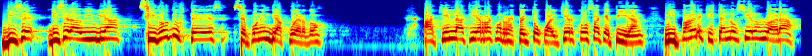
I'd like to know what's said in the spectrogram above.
Dice, dice la Biblia, si dos de ustedes se ponen de acuerdo, aquí en la tierra con respecto a cualquier cosa que pidan, mi Padre que está en los cielos lo hará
